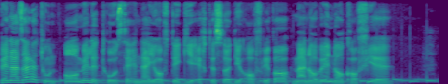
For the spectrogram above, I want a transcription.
به نظرتون عامل توسعه نیافتگی اقتصادی آفریقا منابع ناکافیه؟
